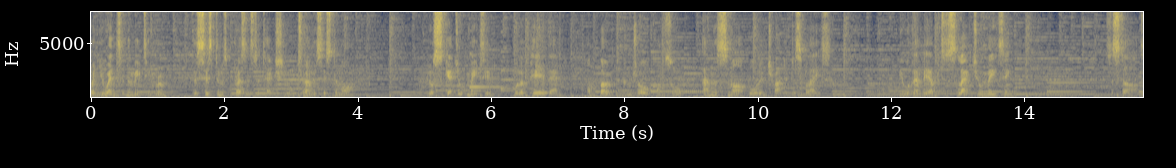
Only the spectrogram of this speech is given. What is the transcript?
When you enter the meeting room, the system's presence detection will turn the system on. Your scheduled meeting will appear then on both the control console and the smartboard interactive displays. You will then be able to select your meeting to start.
